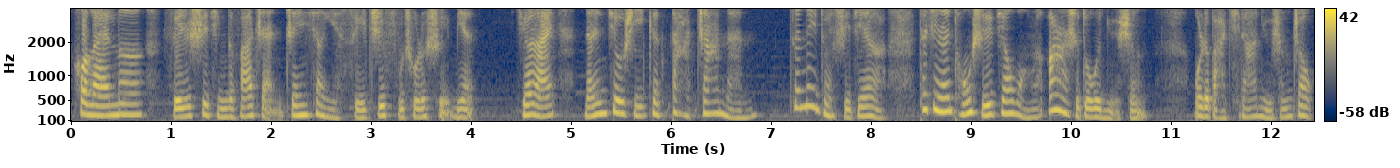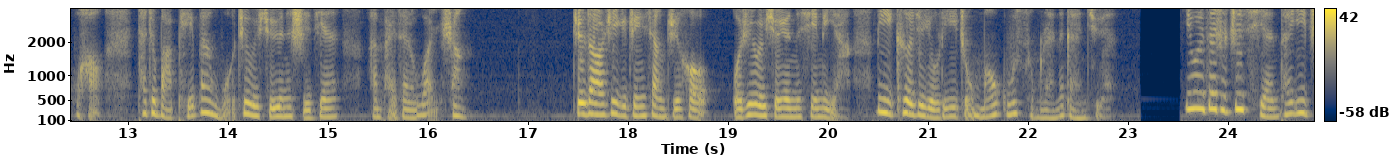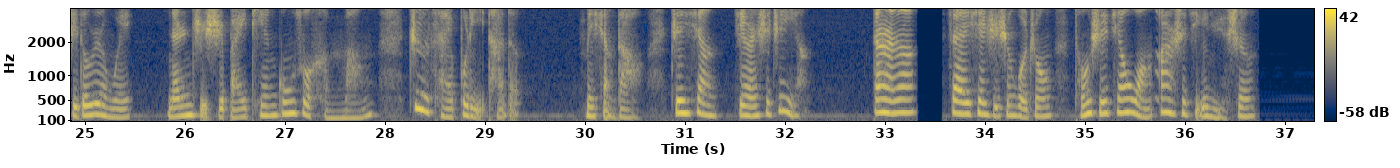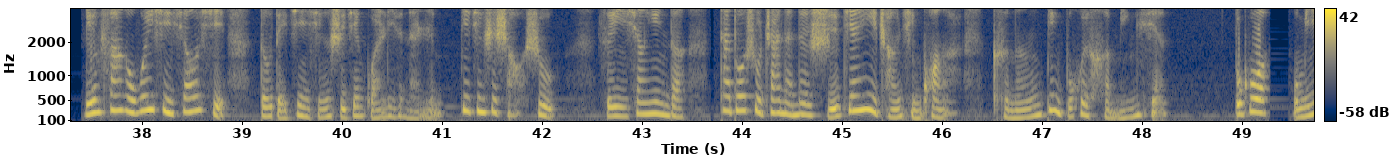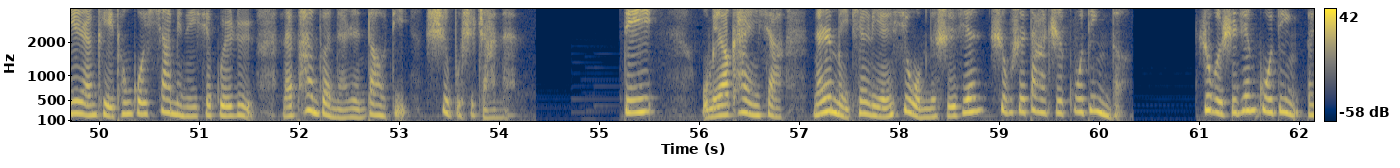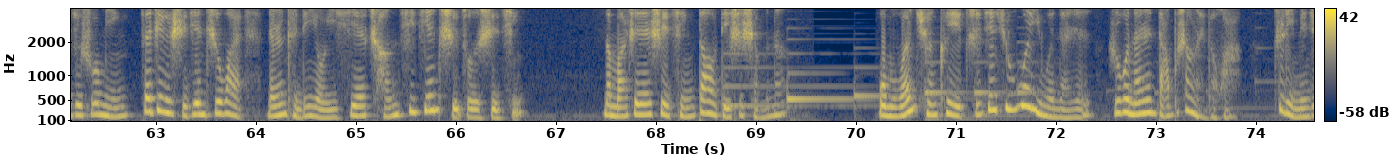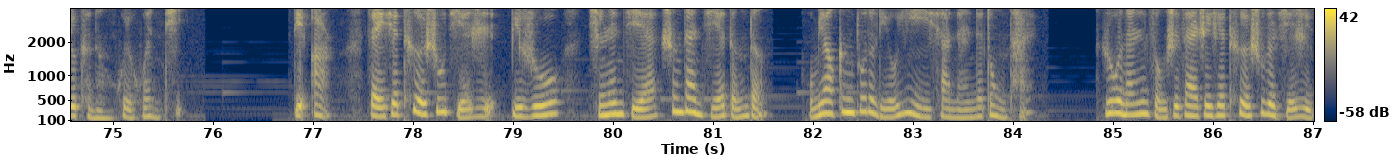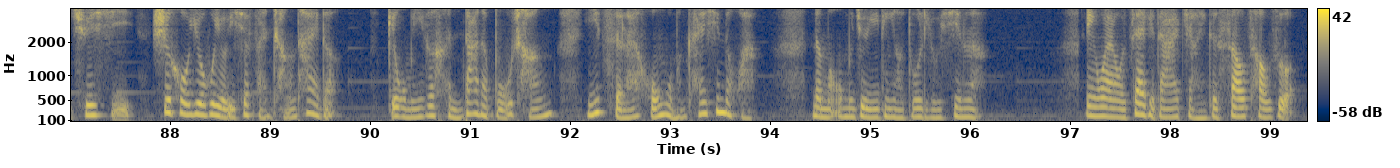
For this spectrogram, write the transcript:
后来呢？随着事情的发展，真相也随之浮出了水面。原来，男人就是一个大渣男。在那段时间啊，他竟然同时交往了二十多个女生。为了把其他女生照顾好，他就把陪伴我这位学员的时间安排在了晚上。知道这个真相之后，我这位学员的心里啊，立刻就有了一种毛骨悚然的感觉。因为在这之前，他一直都认为男人只是白天工作很忙，这才不理他的。没想到真相竟然是这样。当然了，在现实生活中，同时交往二十几个女生，连发个微信消息都得进行时间管理的男人，毕竟是少数，所以相应的，大多数渣男的时间异常情况啊，可能并不会很明显。不过，我们依然可以通过下面的一些规律来判断男人到底是不是渣男。第一。我们要看一下男人每天联系我们的时间是不是大致固定的。如果时间固定，那就说明在这个时间之外，男人肯定有一些长期坚持做的事情。那么这些事情到底是什么呢？我们完全可以直接去问一问男人。如果男人答不上来的话，这里面就可能会有问题。第二，在一些特殊节日，比如情人节、圣诞节等等，我们要更多的留意一下男人的动态。如果男人总是在这些特殊的节日缺席，事后又会有一些反常态的，给我们一个很大的补偿，以此来哄我们开心的话，那么我们就一定要多留心了。另外，我再给大家讲一个骚操作，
